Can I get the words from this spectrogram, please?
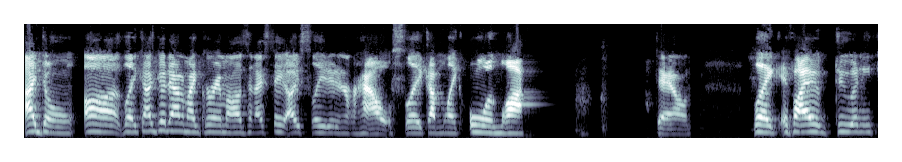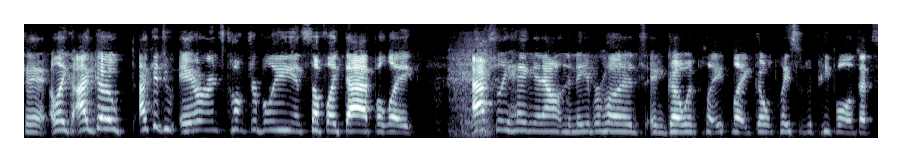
I don't. Uh, like I go down to my grandma's and I stay isolated in her house. Like I'm like on lockdown. Like if I do anything, like I go, I could do errands comfortably and stuff like that. But like actually hanging out in the neighborhoods and going place, like going places with people, that's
